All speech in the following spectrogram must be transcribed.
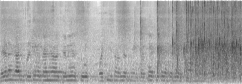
మేడం గారికి ప్రత్యేక ధన్యవాదాలు తెలియజేస్తూ వచ్చి ఈ మీకు ప్రత్యేక తెలియజేస్తున్నాను.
